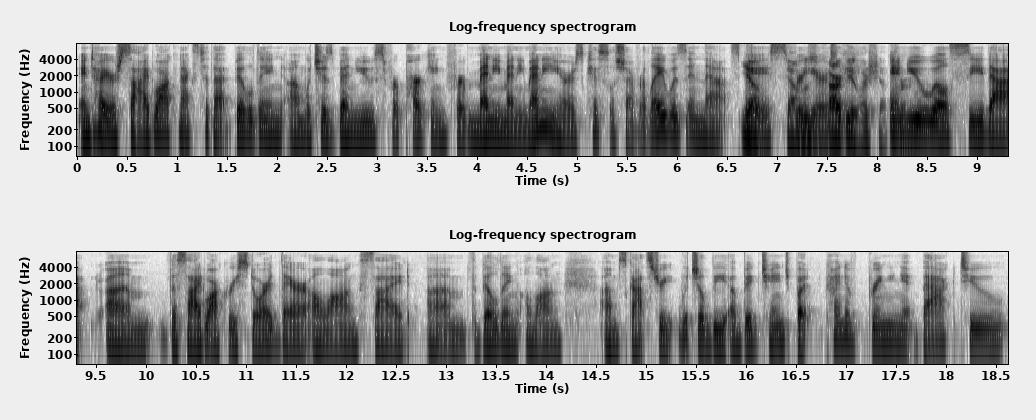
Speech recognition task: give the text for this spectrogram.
entire sidewalk next to that building um, which has been used for parking for many many many years. Kissel chevrolet was in that Yeah, space that for years. car dealership and for- you will see that um, the sidewalk restored there alongside um, the building along um, scott street which will be a big change but kind of bringing it back to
